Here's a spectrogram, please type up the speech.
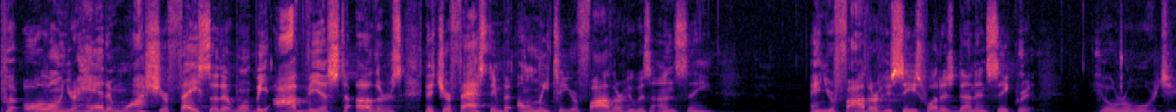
put oil on your head and wash your face so that it won't be obvious to others that you're fasting, but only to your Father who is unseen. And your Father who sees what is done in secret, he'll reward you.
